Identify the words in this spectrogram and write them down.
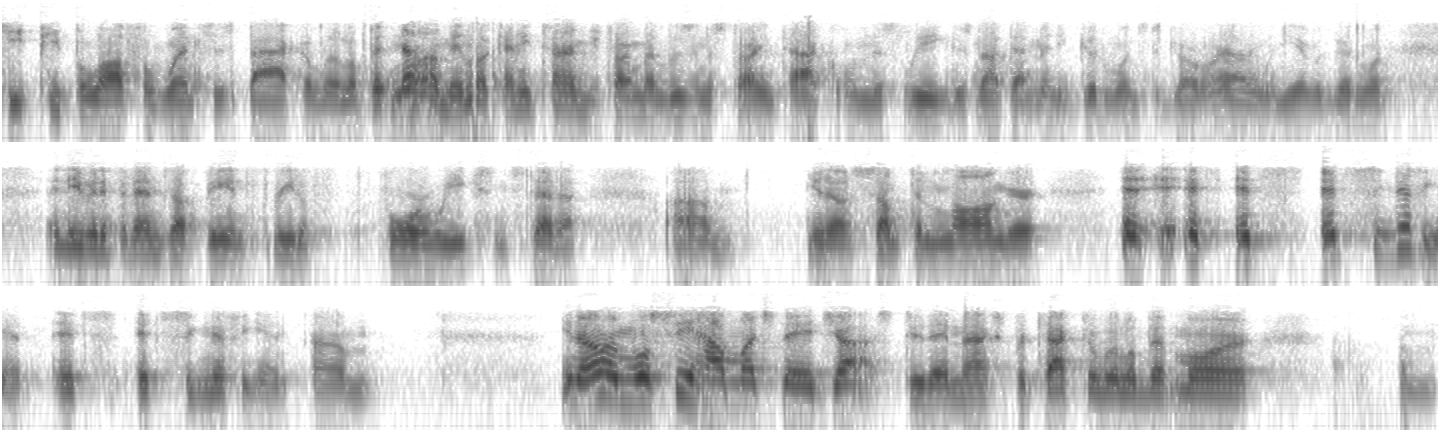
keep people off of Wentz's back a little. But no, I mean, look, anytime you're talking about losing a starting tackle in this league, there's not that many good ones to go around, and when you have a good one, and even if it ends up being three to four weeks instead of, um, you know, something longer, it, it, it's it's significant. It's it's significant. Um, you know, and we'll see how much they adjust. Do they max protect a little bit more? Um,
